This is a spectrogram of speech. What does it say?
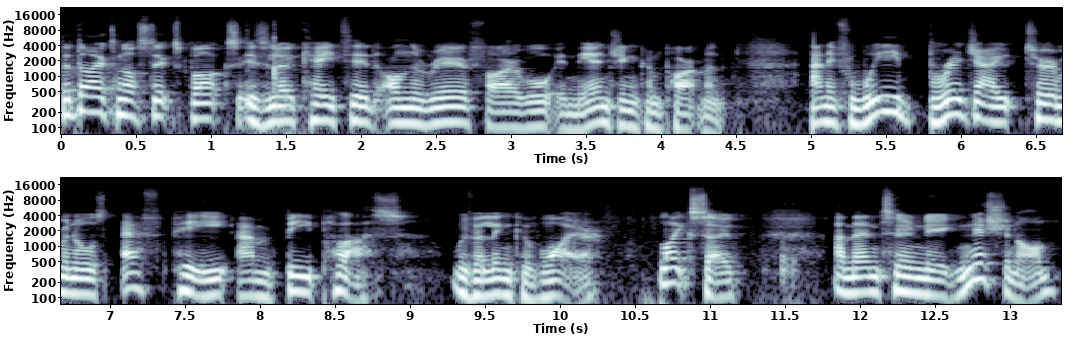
The diagnostics box is located on the rear firewall in the engine compartment. And if we bridge out terminals FP and B plus with a link of wire, like so, and then turn the ignition on,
